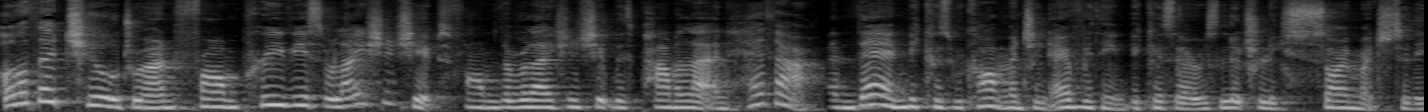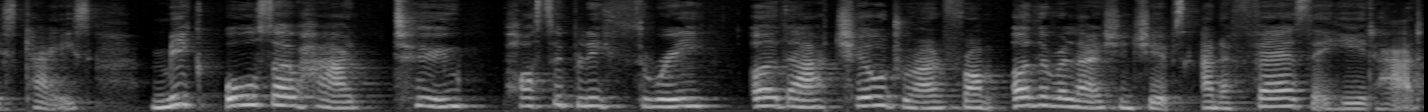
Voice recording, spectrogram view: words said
other children from previous relationships, from the relationship with Pamela and Heather. And then, because we can't mention everything because there is literally so much to this case, Mick also had two possibly three other children from other relationships and affairs that he had had.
